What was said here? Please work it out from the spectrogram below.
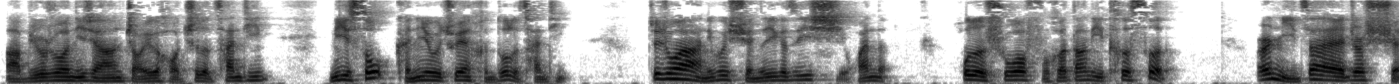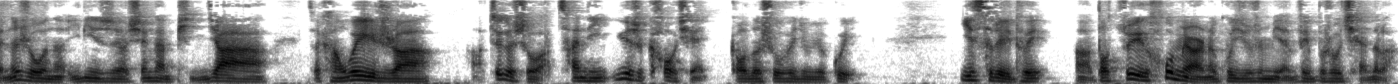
啊，比如说你想找一个好吃的餐厅，你一搜肯定就会出现很多的餐厅，最终啊你会选择一个自己喜欢的，或者说符合当地特色的。而你在这选的时候呢，一定是要先看评价啊，再看位置，啊这个时候啊餐厅越是靠前，高德收费就越贵，以此类推啊，到最后面呢估计就是免费不收钱的了。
